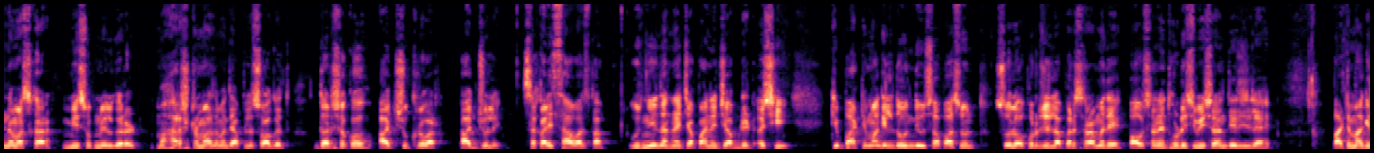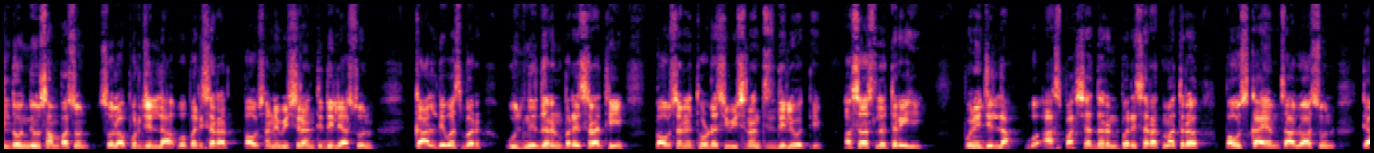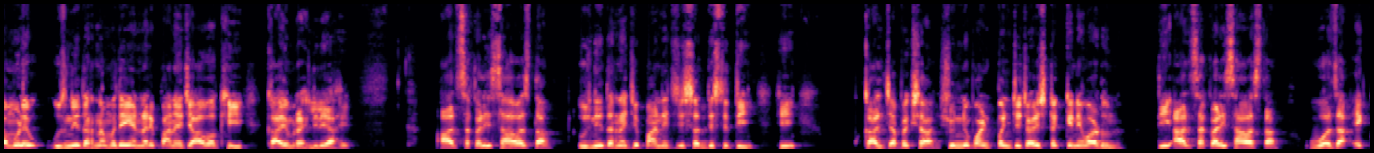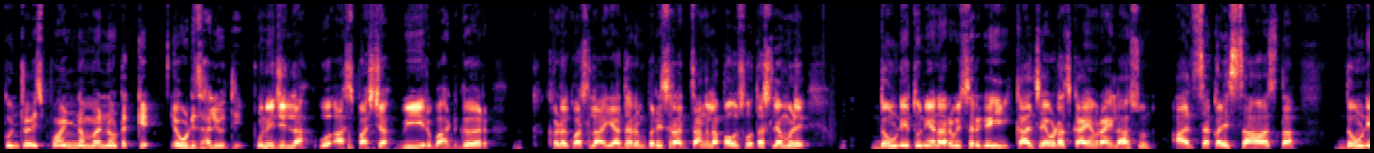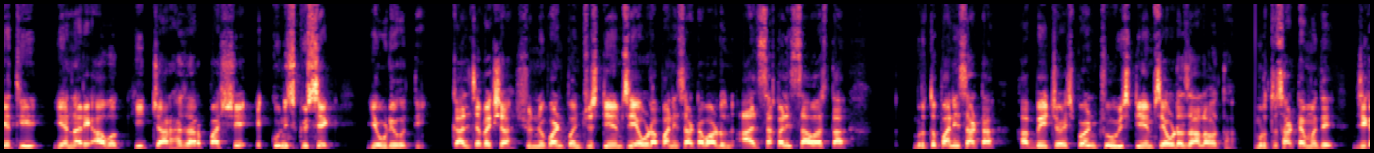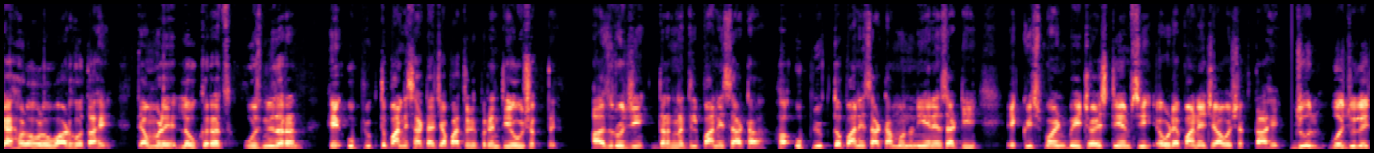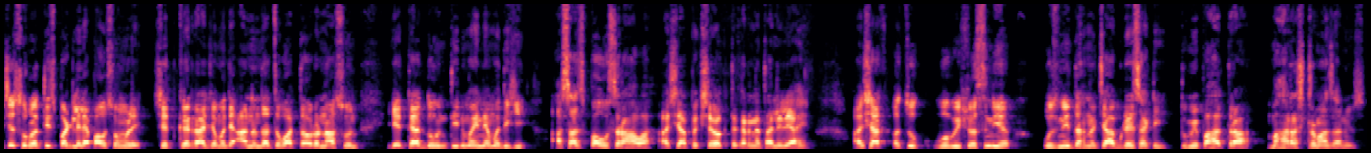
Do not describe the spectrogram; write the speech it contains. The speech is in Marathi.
नमस्कार मी स्वप्नील गरड. महाराष्ट्र माझामध्ये आपलं स्वागत. दर्शक आज शुक्रवार पाच जुलै. सकाळी सहा वाजता उजनी धरणाच्या पाण्याची अपडेट अशी की पाठीमागील दोन दिवसापासून सोलापूर जिल्हा परिसरामध्ये पावसाने थोडीशी विश्रांती दिली आहे. पाठीमागील दोन दिवसांपासून सोलापूर जिल्हा व परिसरात पावसाने विश्रांती दिली असून काल दिवसभर उजनी धरण परिसरातही पावसाने थोडीशी विश्रांती दिली होती. असं असलं तरीही पुणे जिल्हा व आसपासच्या धरण परिसरात मात्र पाऊस कायम चालू असून त्यामुळे उजनी धरणामध्ये येणारी पाण्याची आवक ही कायम राहिलेली आहे. आज सकाळी सहा वाजता उजनी धरणाची पाण्याची सद्यस्थिती ही कालच्यापेक्षा शून्य पॉईंट पंचेचाळीस टक्क्याने वाढून ती आज सकाळी सहा वाजता वजा एकोणचाळीस पॉईंट नव्याण्णव टक्के एवढी झाली होती. पुणे जिल्हा व आसपासच्या वीर भाटगर खडकवासला या धरण परिसरात चांगला पाऊस होत असल्यामुळे दौंड येथून येणारा विसर्गही कालचा एवढाच कायम राहिला असून आज सकाळी सहा वाजता दौंड येथे येणारी आवक ही चार हजार पाचशे एकोणीस क्युसेक एवढी होती. कालच्यापेक्षा शून्य पॉईंट पंचवीस टी एम सी एवढा पाणीसाठा वाढून आज सकाळी सहा वाजता मृत पाणीसाठा हा बेचाळीस पॉईंट चोवीस टी एम सी एवढा झाला होता. मृत साठ्यामध्ये जी काय हळूहळू वाढ होत आहे त्यामुळे लवकरच उजनी धरण हे उपयुक्त पाणीसाठ्याच्या पातळीपर्यंत येऊ शकते. आज रोजी धरणातील पाणीसाठा हा उपयुक्त पाणीसाठा म्हणून येण्यासाठी एकवीस पॉईंट बेचाळीस टी एम सी एवढ्या पाण्याची आवश्यकता आहे. जून व जुलैच्या सुरुवातीस पडलेल्या पावसामुळे शेतकरी राज्यामध्ये आनंदाचं वातावरण असून येत्या दोन तीन महिन्यामध्येही असाच पाऊस राहावा अशी अपेक्षा व्यक्त करण्यात आलेली आहे. अशाच अचूक व विश्वसनीय उजनी धरणाच्या अपडेटसाठी तुम्ही पाहत राहा महाराष्ट्र माझा न्यूज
